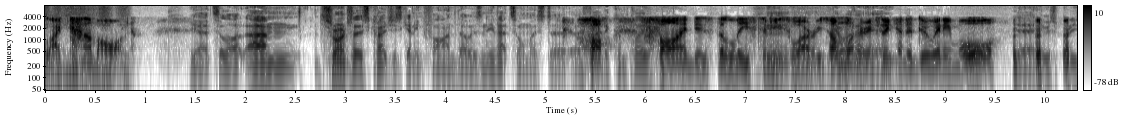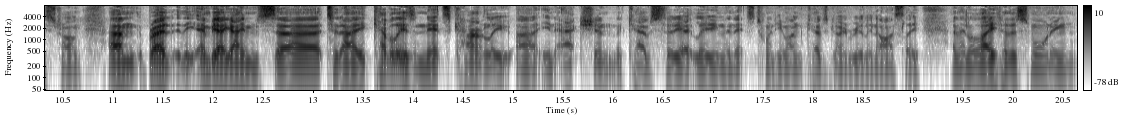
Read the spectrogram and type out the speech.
like, come on. Yeah, it's a lot. Um, Toronto's coach is getting fined, though, isn't he? That's almost a, a Oh, accompli. find is the least of his worries. I'm wondering if they're going to do any more. yeah, he was pretty strong. Um, Brad, the NBA games uh, today, Cavaliers and Nets currently uh, in action. The Cavs 38 leading the Nets 21. Cavs going really nicely. And then later this morning,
